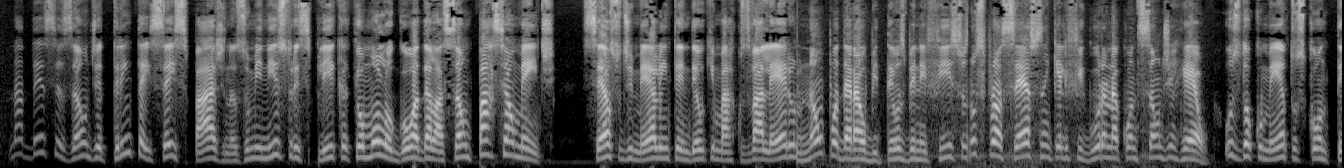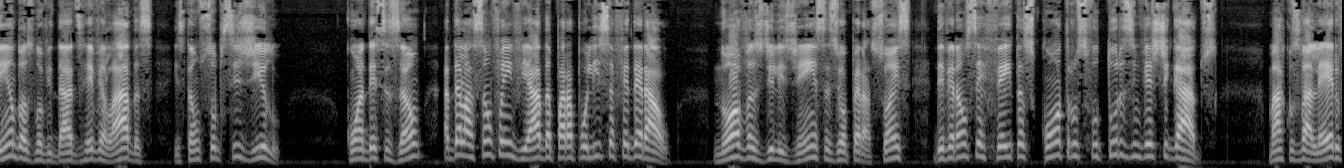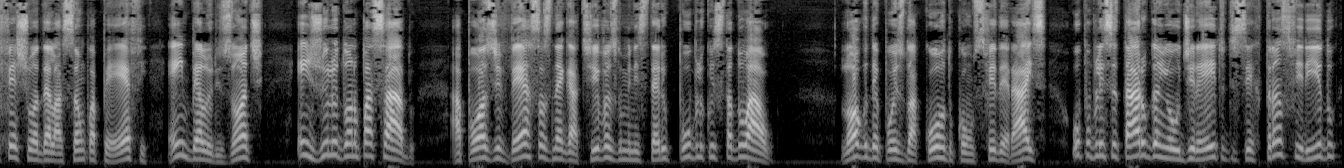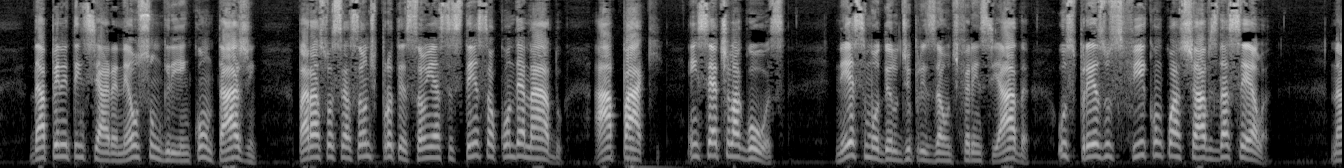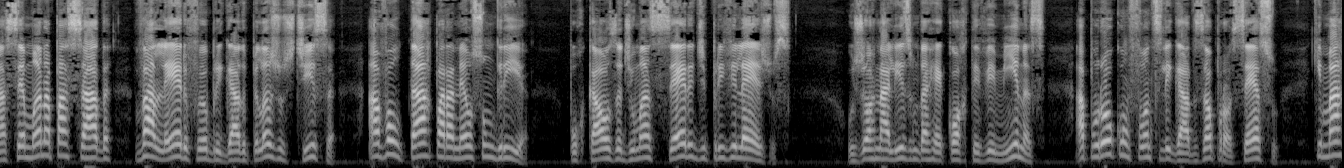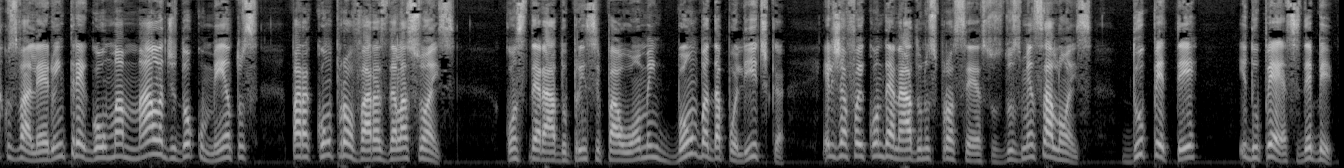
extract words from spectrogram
Na decisão de 36 páginas, o ministro explica que homologou a delação parcialmente Celso de Mello entendeu que Marcos Valério não poderá obter os benefícios nos processos em que ele figura na condição de réu. Os documentos contendo as novidades reveladas estão sob sigilo. Com a decisão, a delação foi enviada para a Polícia Federal. Novas diligências e operações deverão ser feitas contra os futuros investigados. Marcos Valério fechou a delação com a PF em Belo Horizonte em julho do ano passado, após diversas negativas do Ministério Público Estadual. Logo depois do acordo com os federais, o publicitário ganhou o direito de ser transferido da penitenciária Nelson Gria, em Contagem, para a Associação de Proteção e Assistência ao Condenado, a APAC, em Sete Lagoas. Nesse modelo de prisão diferenciada, os presos ficam com as chaves da cela. Na semana passada, Valério foi obrigado pela Justiça a voltar para Nelson Gria, por causa de uma série de privilégios. O jornalismo da Record TV Minas apurou com fontes ligadas ao processo que Marcos Valério entregou uma mala de documentos para comprovar as delações. Considerado o principal homem bomba da política, ele já foi condenado nos processos dos mensalões, do PT e do PSDB.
